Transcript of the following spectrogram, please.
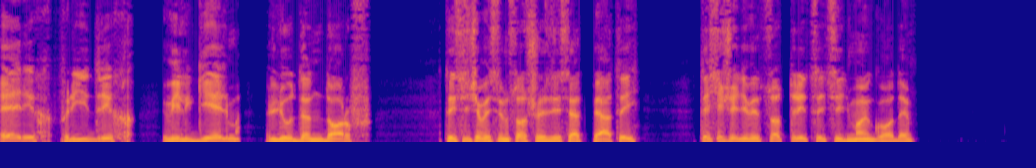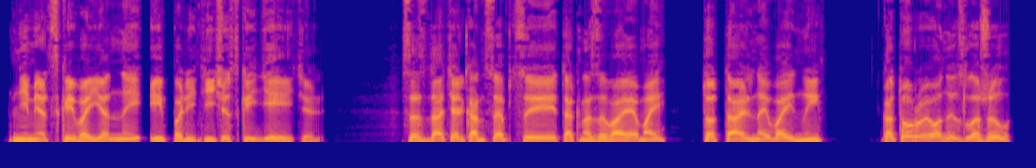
Эрих Фридрих Вильгельм Людендорф 1865-1937 годы. Немецкий военный и политический деятель. Создатель концепции так называемой «тотальной войны», которую он изложил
